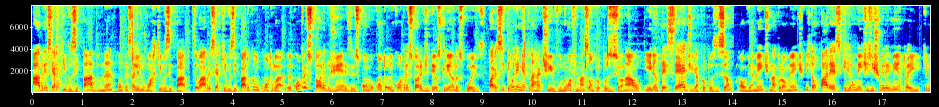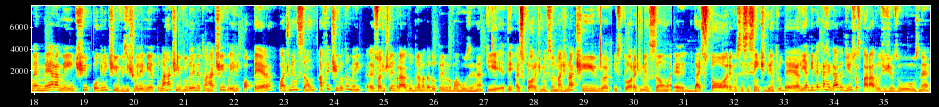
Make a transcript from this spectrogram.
abre esse arquivo zipado, né? Vamos pensar ele num arquivo zipado. Se eu abro esse arquivo zipado, o que eu encontro lá? Eu encontro a história do Gênesis, eu encontro, eu encontro a história de Deus criando as coisas. Ora, se tem um elemento narrativo numa afirmação proposicional e ele antecede a proposição, obviamente, naturalmente, então parece que realmente existe um elemento aí que não é meramente cognitivo, existe um elemento narrativo. E um elemento narrativo, ele opera com a dimensão afetiva também. É só a gente lembrar do drama da doutrina do Van Hooser, né? Que tem, explora a dimensão imaginativa, explora a dimensão é, da história, você se sente dentro dela. E a Bíblia é carregada disso, as parábolas de Jesus, né?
